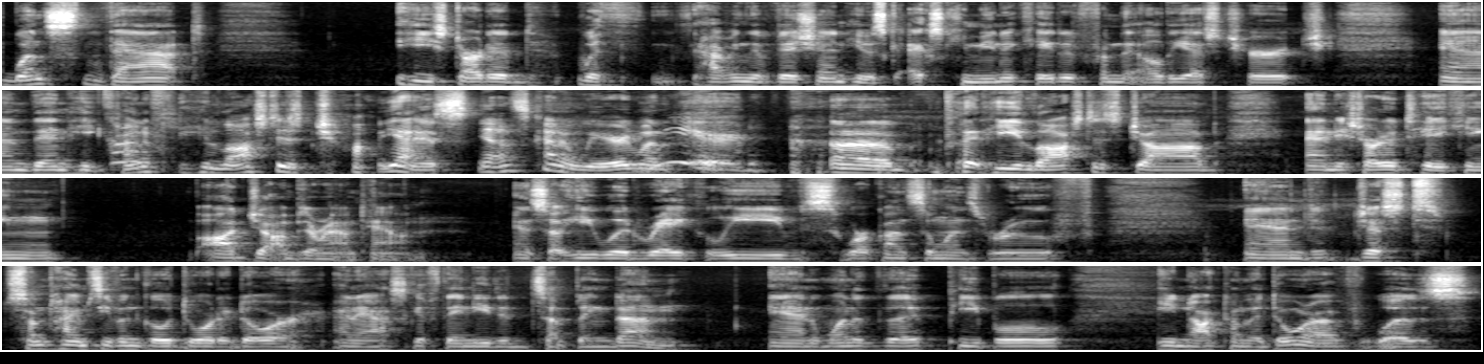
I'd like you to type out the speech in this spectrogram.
once that he started with having the vision, he was excommunicated from the LDS Church, and then he kind of he lost his job. Yeah, it's, yeah, it's kind of weird when Weird. um, but he lost his job and he started taking odd jobs around town. And so he would rake leaves, work on someone's roof, and just sometimes even go door to door and ask if they needed something done. And one of the people he knocked on the door of was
